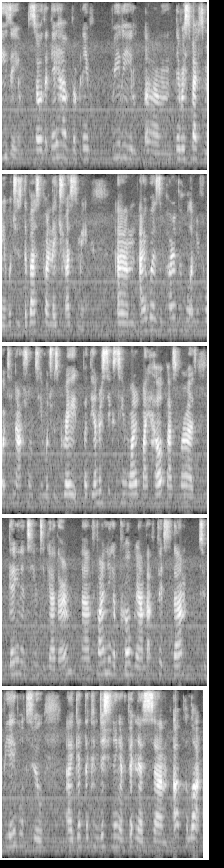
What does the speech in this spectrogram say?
easy. So that they have, they've really, um, they respect me, which is the best part, and they trust me. Um, I was a part of the whole under 14 national team, which was great, but the under 16 wanted my help as far as getting a team together, um, finding a program that fits them to be able to uh, get the conditioning and fitness um, up a lot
